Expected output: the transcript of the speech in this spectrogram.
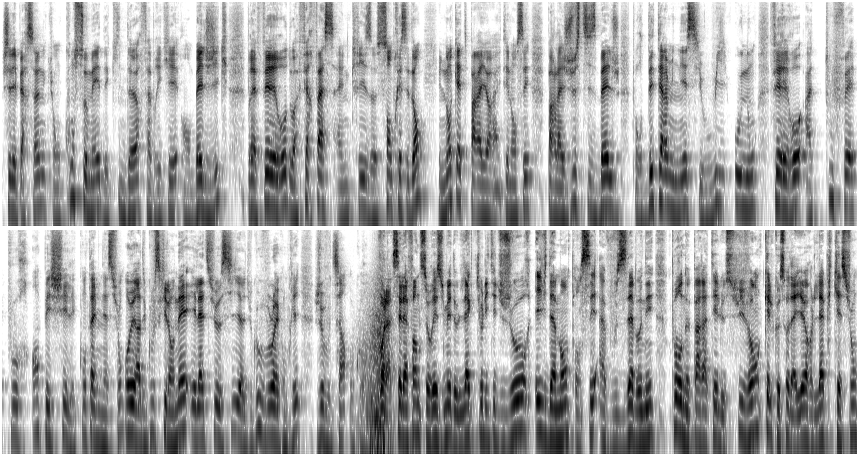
chez les personnes qui ont consommé des Kinder fabriqués en Belgique. Bref, Ferrero doit faire face à une crise sans précédent. Une enquête par ailleurs a été lancée par la justice belge pour déterminer si oui ou non Ferrero a tout fait pour empêcher les contaminations. On verra du coup ce qu'il en est et là-dessus aussi, euh, du coup, vous l'aurez compris, je vous tiens au courant. Voilà, c'est la fin de ce résumé de l'actualité du jour. Évidemment, pensez à vous abonner pour ne pas rater le suivant, quelle que soit d'ailleurs l'application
